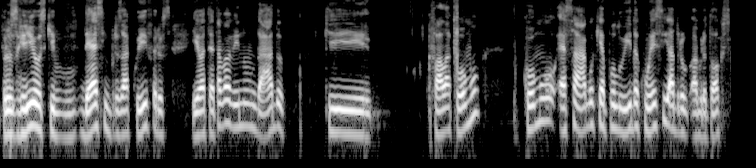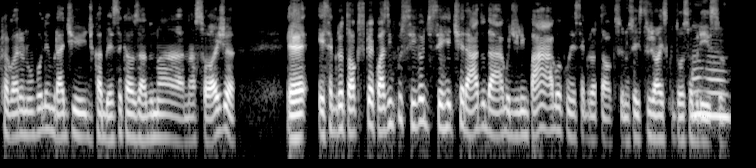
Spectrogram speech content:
para os rios que descem para os aquíferos. E eu até estava vendo um dado que fala como como essa água que é poluída com esse agro- agrotóxico, que agora eu não vou lembrar de, de cabeça que é usado na, na soja, é, esse agrotóxico é quase impossível de ser retirado da água, de limpar a água com esse agrotóxico. Não sei se tu já escutou sobre isso. Uhum.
